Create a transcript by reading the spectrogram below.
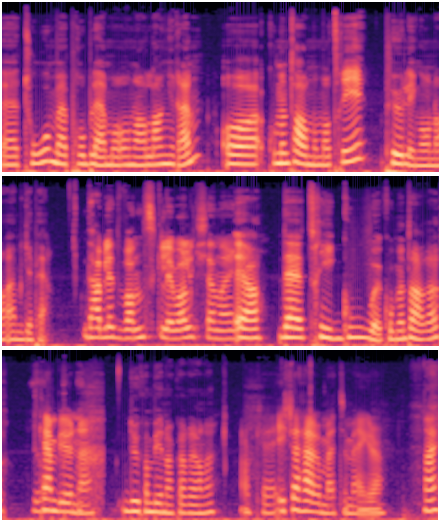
eh, to med problemer under langrenn. Og kommentar nummer tre puling under MGP. Det her blir et vanskelig valg, kjenner jeg. Ja, det er tre gode kommentarer. Ja. Hvem begynner? Du kan begynne, Karianne. Ok, Ikke hermed til meg, da. Nei.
